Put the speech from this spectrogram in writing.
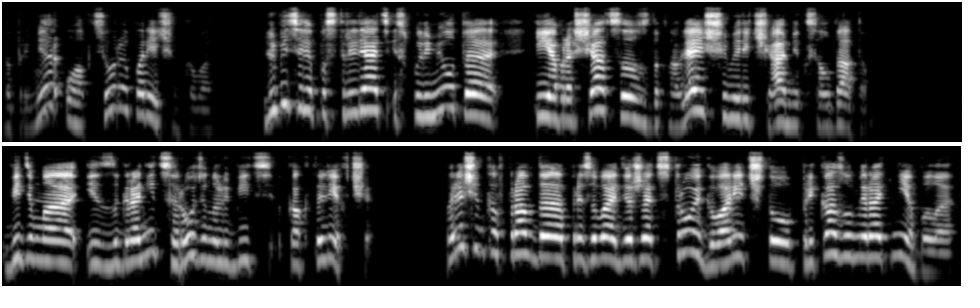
Например, у актера Пореченкова. Любителя пострелять из пулемета и обращаться с вдохновляющими речами к солдатам. Видимо, из-за границы родину любить как-то легче. Пореченков, правда, призывая держать строй, говорит, что приказа умирать не было –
